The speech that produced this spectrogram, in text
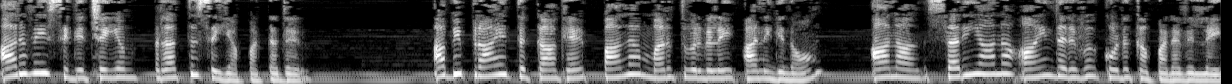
அறுவை சிகிச்சையும் ரத்து செய்யப்பட்டது. அபிப்பிராயத்துக்காக பல மருத்துவர்களை அணுகினோம். ஆனால் சரியான ஆய்ந்தறிவு கொடுக்கப்படவில்லை.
